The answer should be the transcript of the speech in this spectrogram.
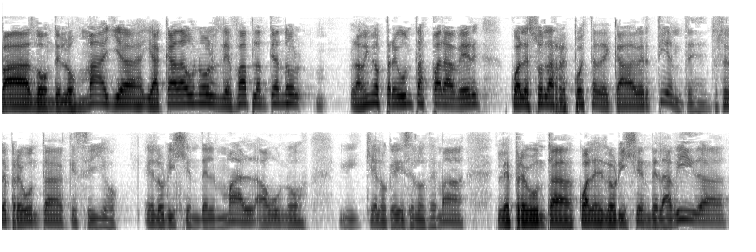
va donde los mayas, y a cada uno les va planteando las mismas preguntas para ver cuáles son las respuestas de cada vertiente. Entonces le pregunta, qué sé yo, el origen del mal a uno y qué es lo que dicen los demás. Les pregunta cuál es el origen de la vida,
